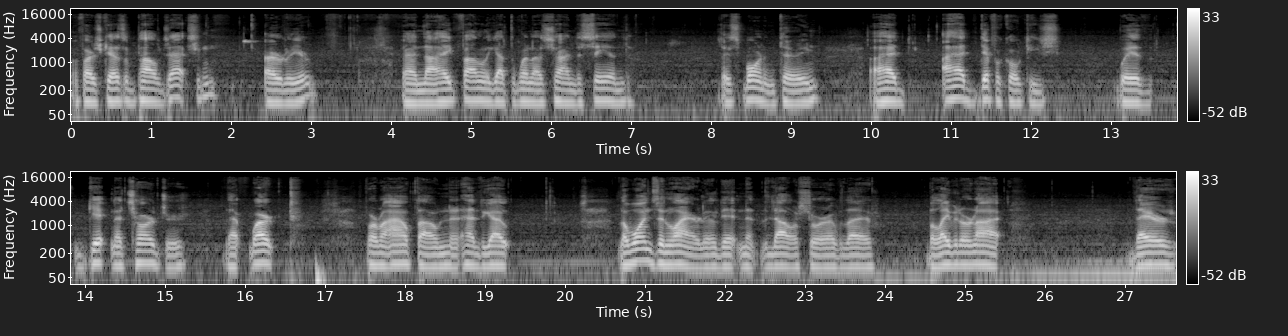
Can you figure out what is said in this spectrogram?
my first cousin Paul Jackson earlier and uh, he finally got the one I was trying to send this morning to him. I had I had difficulties with getting a charger that worked for my iPhone that had to go. The ones in Laredo didn't at the dollar store over there. Believe it or not, their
